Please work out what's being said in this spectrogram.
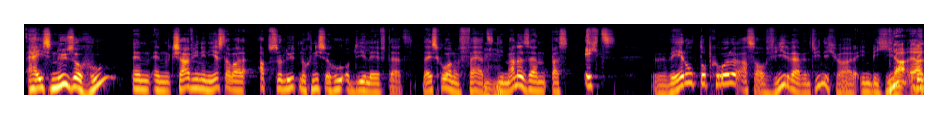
hij is nu zo goed. En, en Xavi en Iniesta waren absoluut nog niet zo goed op die leeftijd. Dat is gewoon een feit. Mhm. Die mannen zijn pas echt wereldtop geworden als ze al 4, 25 waren. In het begin, Ja, ja, denk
